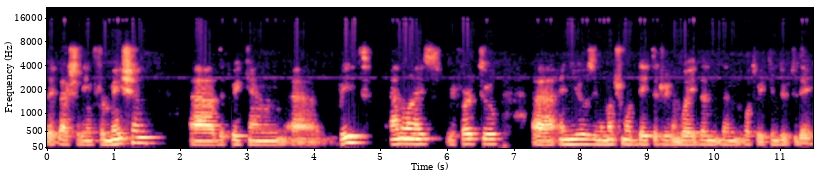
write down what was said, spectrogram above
with actually information uh, that we can uh, read, analyze, refer to, uh, and use in a much more data-driven way than, than what we can do today.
